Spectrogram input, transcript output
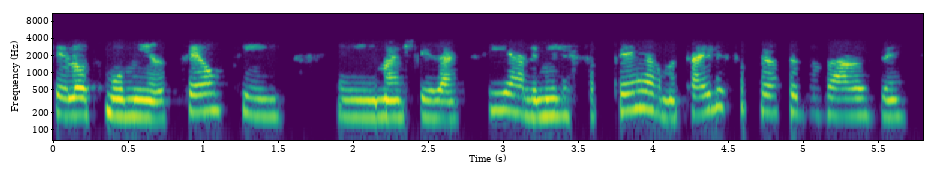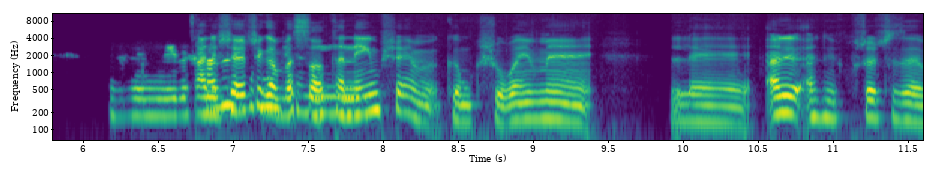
שאלות כמו מי ירצה אותי, אה, מה יש לי להציע, למי לספר, מתי לספר את הדבר הזה. אני חושבת שגם שאני- בסרטנים שהם גם קשורים אה, ל... אני, אני חושבת שזה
